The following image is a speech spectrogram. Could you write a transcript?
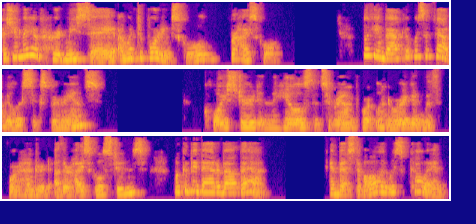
As you may have heard me say, I went to boarding school for high school. Looking back, it was a fabulous experience cloistered in the hills that surround Portland, Oregon with 400 other high school students. What could be bad about that? And best of all, it was co-ed.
